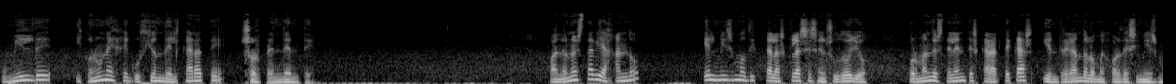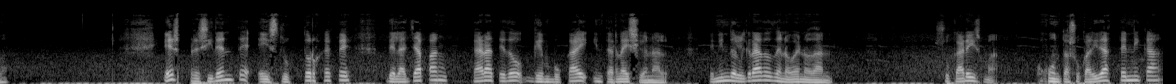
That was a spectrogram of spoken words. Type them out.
humilde y con una ejecución del karate sorprendente. Cuando no está viajando, él mismo dicta las clases en su dojo, formando excelentes karatecas y entregando lo mejor de sí mismo. Es presidente e instructor jefe de la Japan Karate Do Genbukai International, teniendo el grado de noveno dan. Su carisma, junto a su calidad técnica,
